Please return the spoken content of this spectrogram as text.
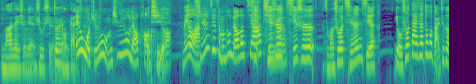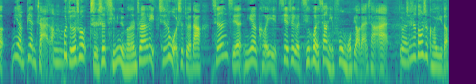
你妈妈在你身边，是不是对那种感觉？哎，我觉得我们是不是又聊跑题了？没有啊，情人节怎么都聊到家庭其其实其实怎么说，情人节有时候大家都会把这个面变窄了，嗯会觉得说只是情侣们的专利。其实我是觉得啊，情人节你也可以借这个机会向你父母表达一下爱，对其实都是可以的。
